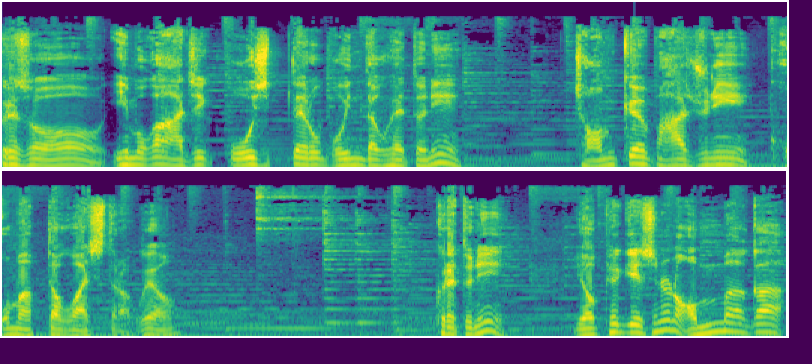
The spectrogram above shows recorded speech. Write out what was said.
그래서 이모가 아직 50대로 보인다고 했더니 젊게 봐주니 고맙다고 하시더라고요. 그랬더니 옆에 계시는 엄마가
